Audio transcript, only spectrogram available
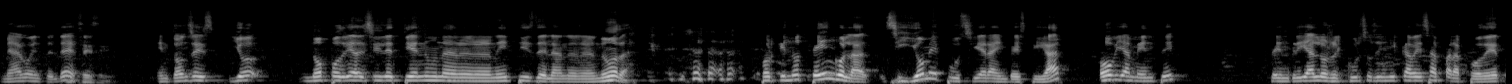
¿Me hago entender? Sí, sí. Entonces, yo no podría decirle tiene una nanitis de la nananuda. Porque no tengo la... Si yo me pusiera a investigar, obviamente tendría los recursos en mi cabeza para poder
